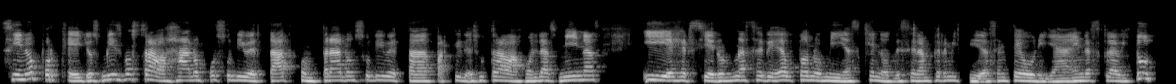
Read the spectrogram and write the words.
sino porque ellos mismos trabajaron por su libertad, compraron su libertad a partir de su trabajo en las minas y ejercieron una serie de autonomías que no les eran permitidas en teoría en la esclavitud.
